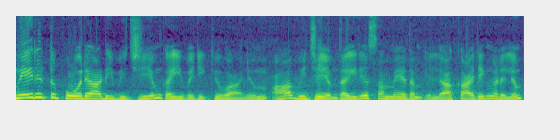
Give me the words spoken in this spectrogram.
നേരിട്ട് പോരാടി വിജയം കൈവരിക്കുവാനും ആ വിജയം ധൈര്യസമേതം എല്ലാ കാര്യങ്ങളിലും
